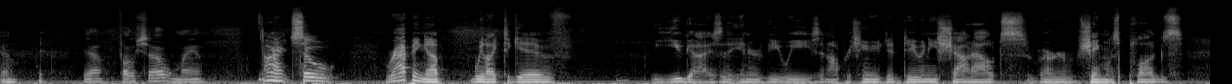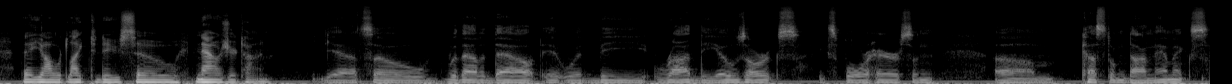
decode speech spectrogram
yeah. Yeah, faux show, man. All right. So, wrapping up, we like to give you guys, the interviewees, an opportunity to do any shout outs or shameless plugs that y'all would like to do. So, now's your time. Yeah, so without a doubt, it would be Ride the Ozarks, Explore Harrison, um, Custom Dynamics,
